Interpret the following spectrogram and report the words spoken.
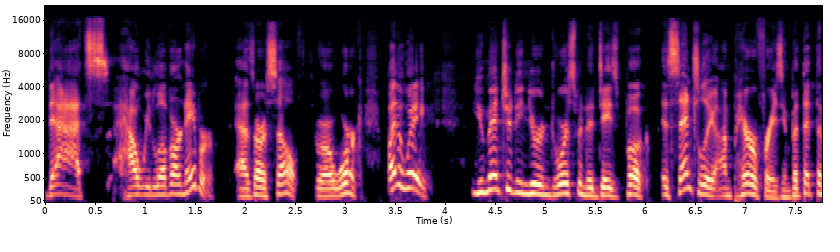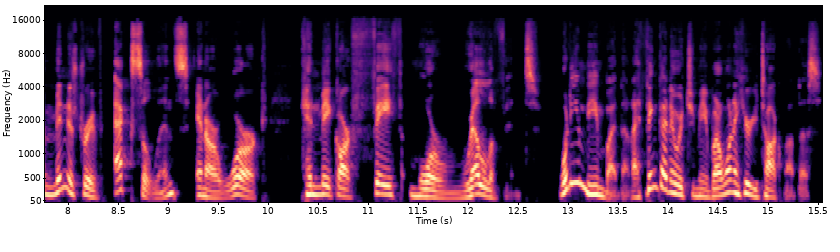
That's how we love our neighbor as ourselves through our work. By the way, you mentioned in your endorsement of Dave's book, essentially, I'm paraphrasing, but that the ministry of excellence in our work can make our faith more relevant. What do you mean by that? I think I know what you mean, but I want to hear you talk about this.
